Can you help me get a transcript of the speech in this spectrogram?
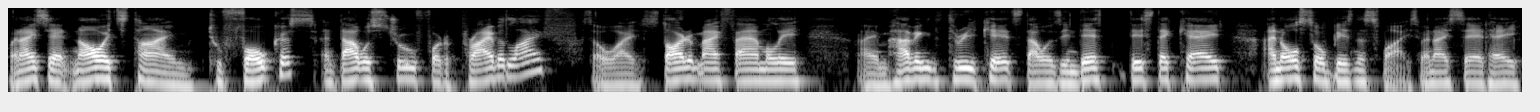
when I said now it's time to focus, and that was true for the private life. So I started my family. I'm having three kids. That was in this, this decade, and also business wise. When I said, hey,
